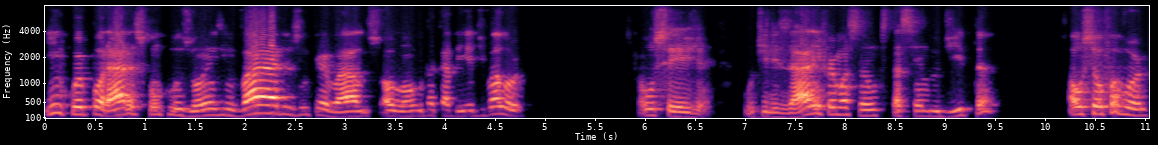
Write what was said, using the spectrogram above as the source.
e incorporar as conclusões em vários intervalos ao longo da cadeia de valor. Ou seja, utilizar a informação que está sendo dita ao seu favor,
